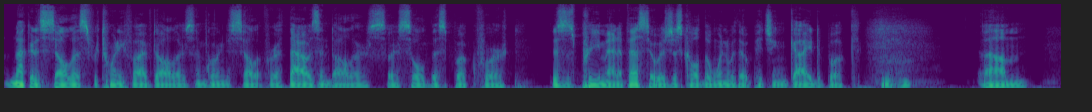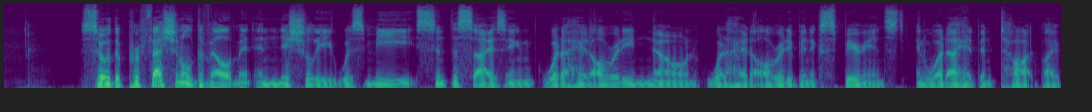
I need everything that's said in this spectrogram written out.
I'm not going to sell this for twenty five dollars. I'm going to sell it for thousand dollars. So I sold this book for this is pre manifesto. It was just called the Win Without Pitching Guidebook. Mm-hmm. Um, so the professional development initially was me synthesizing what I had already known, what I had already been experienced, and what I had been taught by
